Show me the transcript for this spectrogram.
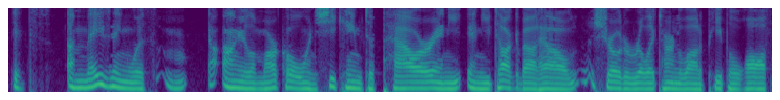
It's amazing with Angela Merkel when she came to power, and you, and you talked about how Schroeder really turned a lot of people off.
